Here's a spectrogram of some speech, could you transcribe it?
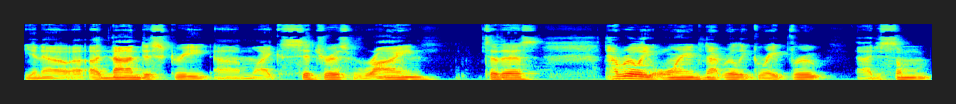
you know, a, a non-discrete um, like citrus rind to this. Not really orange, not really grapefruit. Uh, just some,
